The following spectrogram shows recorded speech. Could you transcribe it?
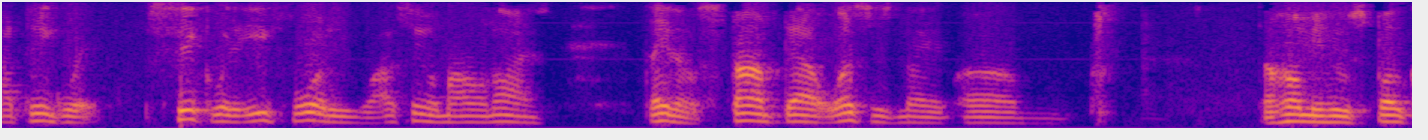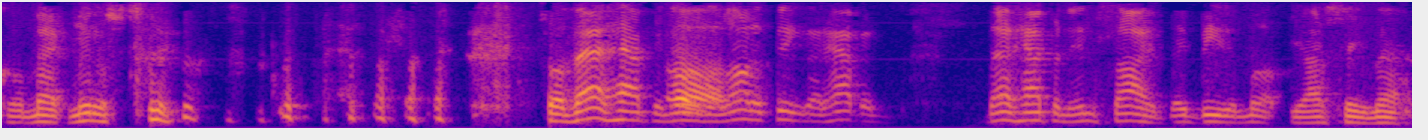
I think with Sick with E40. Well, I seen with my own eyes. They done stomped out. What's his name? Um, a homie who spoke on Mac Minister. so that happened. There was a lot of things that happened. That happened inside. They beat him up. Yeah, I seen that.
